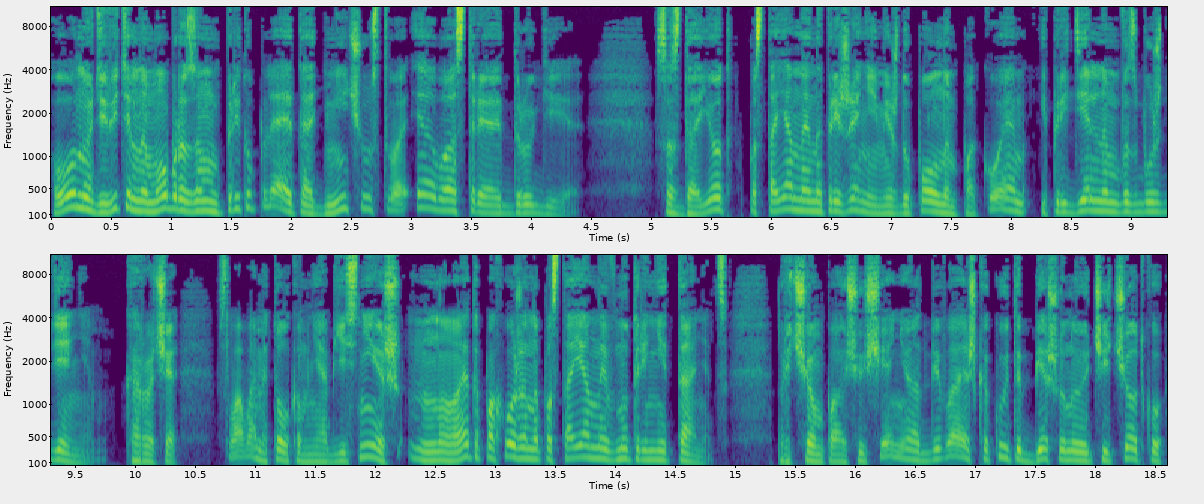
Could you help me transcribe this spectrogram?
Он удивительным образом притупляет одни чувства и обостряет другие создает постоянное напряжение между полным покоем и предельным возбуждением. Короче, словами толком не объяснишь, но это похоже на постоянный внутренний танец, причем по ощущению отбиваешь какую-то бешеную чечетку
